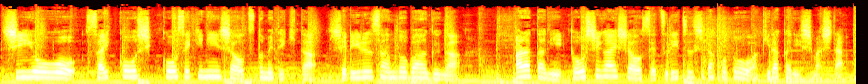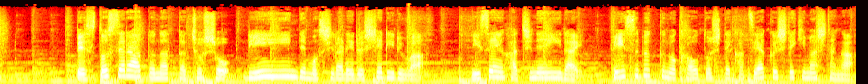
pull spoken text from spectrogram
COO 最高執行責任者を務めてきたシェリル・サンドバーグが新たに投資会社を設立したことを明らかにしました。ベストセラーとなった著書「 Lean In」でも知られるシェリルは2008年以来 Facebook の顔として活躍してきましたが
